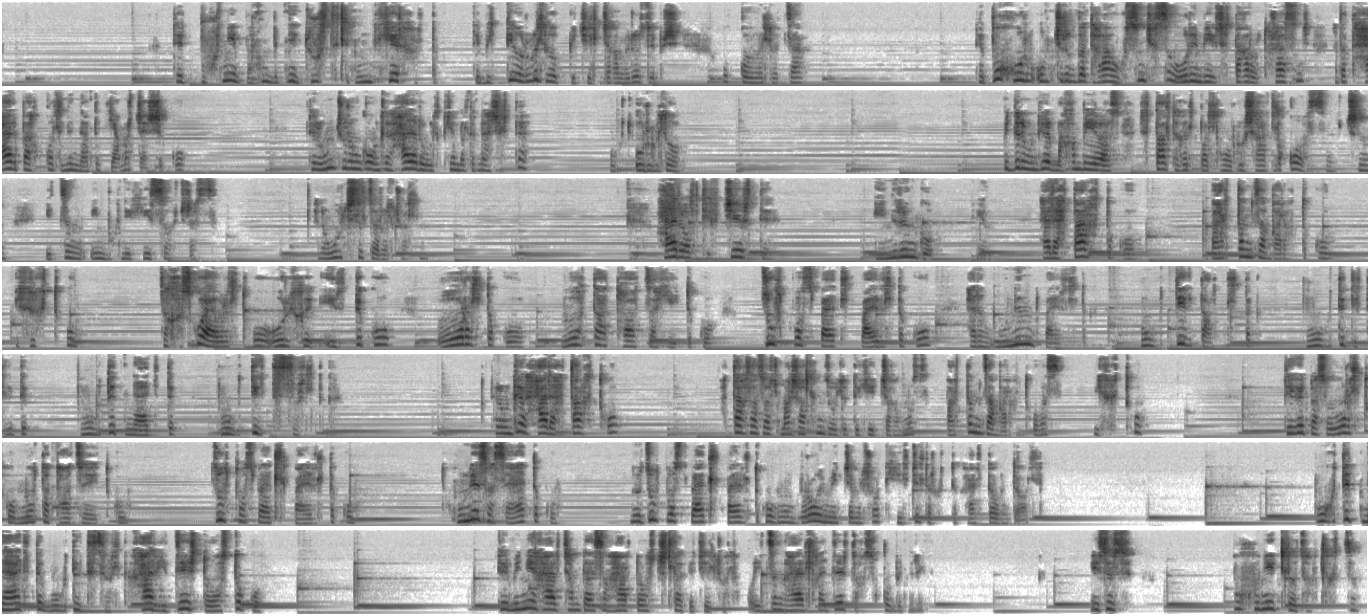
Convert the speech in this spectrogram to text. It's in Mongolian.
Тэгэд бүхний бурхан бидний зүрх сэтгэлийг үнэхээр хардаг. Тэг битгий өргөл өг гэж хэлж байгаа мөрөөсөө биш үгүй бол үзаа. Тэгээ бүх өмчрөнгөө тараа өгсөн ч гэсэн өөрийн биеийг шатаагаар тушаасан ч надад хайр байхгүй бол энэ надад ямар ч ашиггүй. Тэр өмчрөнгөө үнэхээр хайраар үлдэх юм бол тэр ашигтай. Өргөлөө. Бид нар үнэхээр махан бие бас шатаал тохиол болгон өргөх шаардлагагүй болсон. Нь эзэн энэ бүхнийг хийсэн учраас үйлчлэл зориулж болно. Хайр бол төвчээртэй. Инэрэнгүү юм. Харин атаархдаггүй, бардам зан гаргадаггүй, ихрэхдэггүй, зохисгүй авиралдаггүй, өөрийнхөө ирдэггүй, ууралдаггүй, муута тооцоо хийдэггүй, зүвт бус байдалд баярлдаггүй, харин үнэнд баярладаг. Бүгдийг давталдаг, бүгдэд итгэдэг, бүгдэд найддаг, бүгдийг төсвөрлөдөг. Тэр үнээр хайр атаархдаггүй, атаархсаас болж маш олон зүйлүүдийг хийж байгаа хүмүүс бардам зан гаргадаггүй бас ихэхдэггүй Тэгээд бас ууралтгүй муута тооцоо хийдэггүй. Зүвт бус байдалд баярлдаггүй. Хүнээс бас айдаггүй. Нөө зүвт бус байдалд баярлдаггүй хүн буруу юм ийм шууд хилжил өргөдөг хайртай хүнтэй бол. Бүгдэд найддаг, бүгдийг төсөөлдөг. Хайр хизээш дуустдаггүй. Тэр миний хайр чамд байсан хайр дуусчлаа гэж хэлж болохгүй. Эзэн хайрлах хизээш зогсохгүй бид нарыг. Иесус бүх хүний төлөө цовдлогдсон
